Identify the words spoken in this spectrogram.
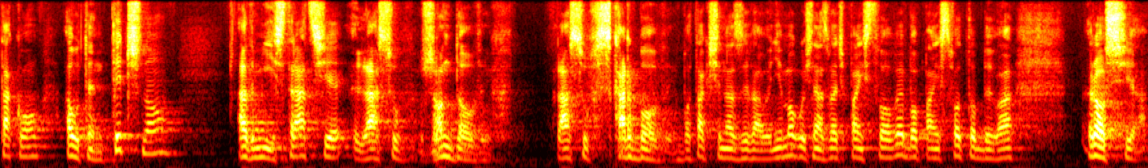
taką autentyczną administrację lasów rządowych, lasów skarbowych, bo tak się nazywały. Nie mogły się nazywać państwowe, bo państwo to była Rosja.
